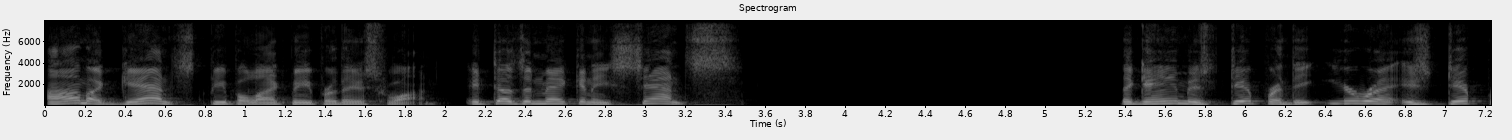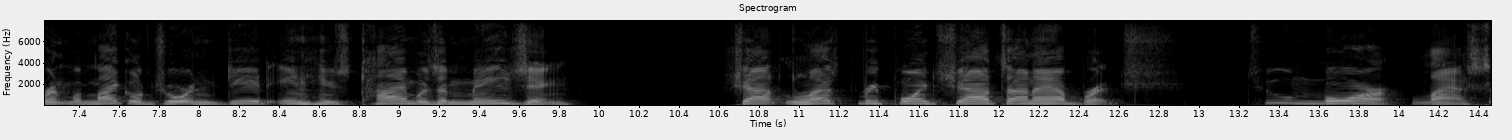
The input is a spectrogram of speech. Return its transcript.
I'm against people like me for this one. It doesn't make any sense. The game is different. The era is different. What Michael Jordan did in his time was amazing. shot less three point shots on average, two more less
